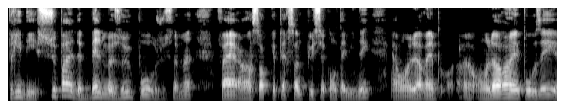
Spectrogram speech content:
pris des super de belles mesures pour justement faire en sorte que personne puisse se contaminer. on, leur on leur a imposé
